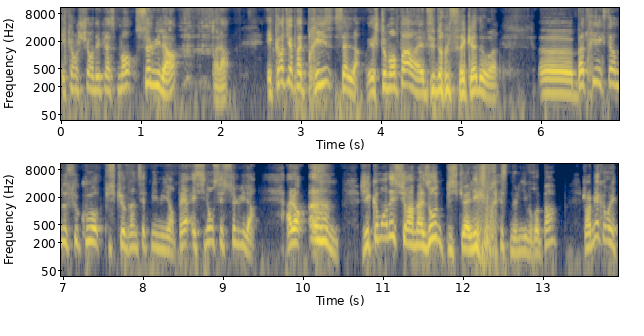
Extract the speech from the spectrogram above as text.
et quand je suis en déplacement, celui-là. Voilà. Et quand il n'y a pas de prise, celle-là. Et je te mens pas, hein, c'est dans le sac à dos. Hein. Euh, batterie externe de secours, puisque 27 000 mAh. Et sinon, c'est celui-là. Alors, j'ai commandé sur Amazon, puisque AliExpress ne livre pas. J'aurais bien commandé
